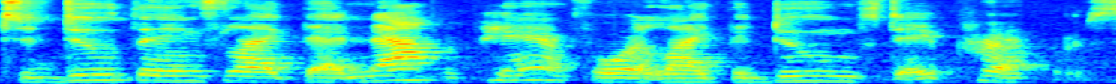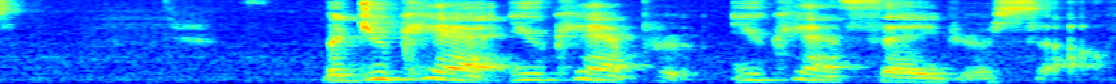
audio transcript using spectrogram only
to do things like that now, preparing for it, like the doomsday preppers. But you can't, you can't, you can't save yourself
